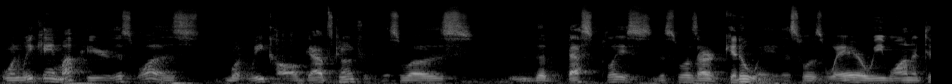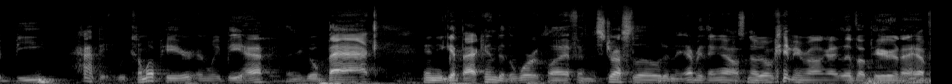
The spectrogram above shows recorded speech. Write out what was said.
when we came up here, this was what we called God's country. This was the best place. This was our getaway. This was where we wanted to be happy. We come up here and we be happy. Then you go back and you get back into the work life and the stress load and the everything else. No, don't get me wrong. I live up here and I have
